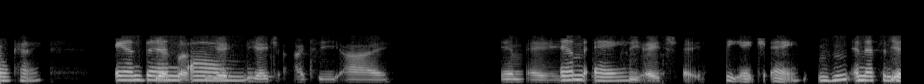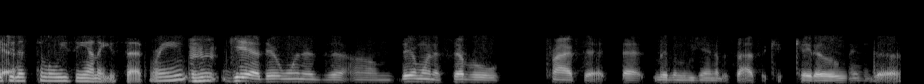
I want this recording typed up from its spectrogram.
okay. And then uh, um, C H I T I M A M A C H A. C H A. Mhm. And that's Yeah. indigenous to Louisiana. You said right? Mm-hmm. Yeah, they're one of the um they're one of several tribes that that live in Louisiana besides the Caddo and uh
